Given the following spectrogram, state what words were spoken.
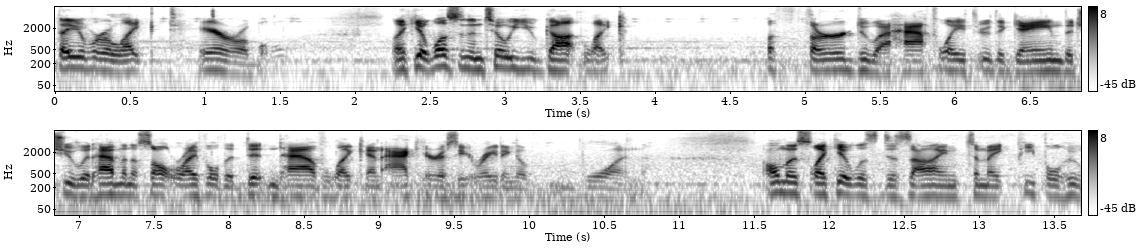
They were like terrible. Like it wasn't until you got like a third to a halfway through the game that you would have an assault rifle that didn't have like an accuracy rating of one. Almost like it was designed to make people who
